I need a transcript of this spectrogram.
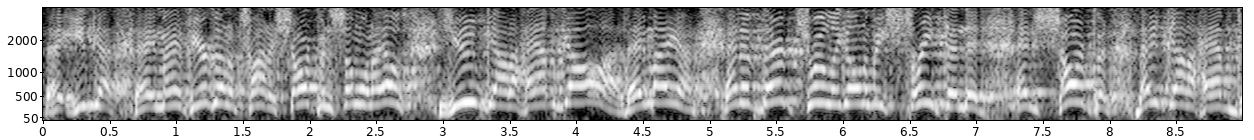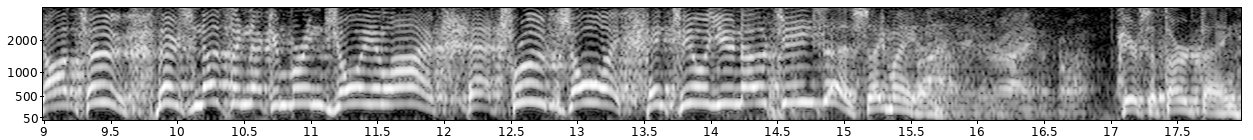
Hey, you've got, hey man, If you're going to try to sharpen someone else, you've got to have God. Amen. And if they're truly going to be strengthened and, sharpened, they've got to have God too. There's nothing that can bring joy in life, uh, true joy, until you know Jesus. Amen. Right. Right. Here's the third thing.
